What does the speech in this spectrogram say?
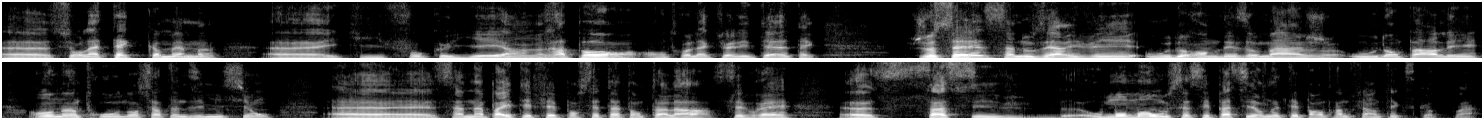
euh, sur la tech quand même, euh, et qu'il faut qu'il y ait un rapport entre l'actualité et la tech. Je sais, ça nous est arrivé ou de rendre des hommages ou d'en parler en intro dans certaines émissions. Euh, ça n'a pas été fait pour cet attentat-là, c'est vrai. Euh, ça, c'est au moment où ça s'est passé, on n'était pas en train de faire un Texcope. Voilà.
